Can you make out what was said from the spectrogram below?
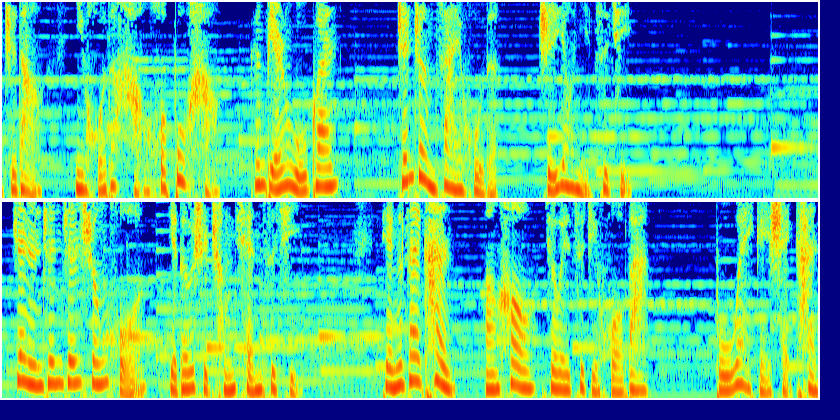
知道，你活得好或不好，跟别人无关。真正在乎的只有你自己。认认真真生活，也都是成全自己。点个再看，往后就为自己活吧，不为给谁看。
